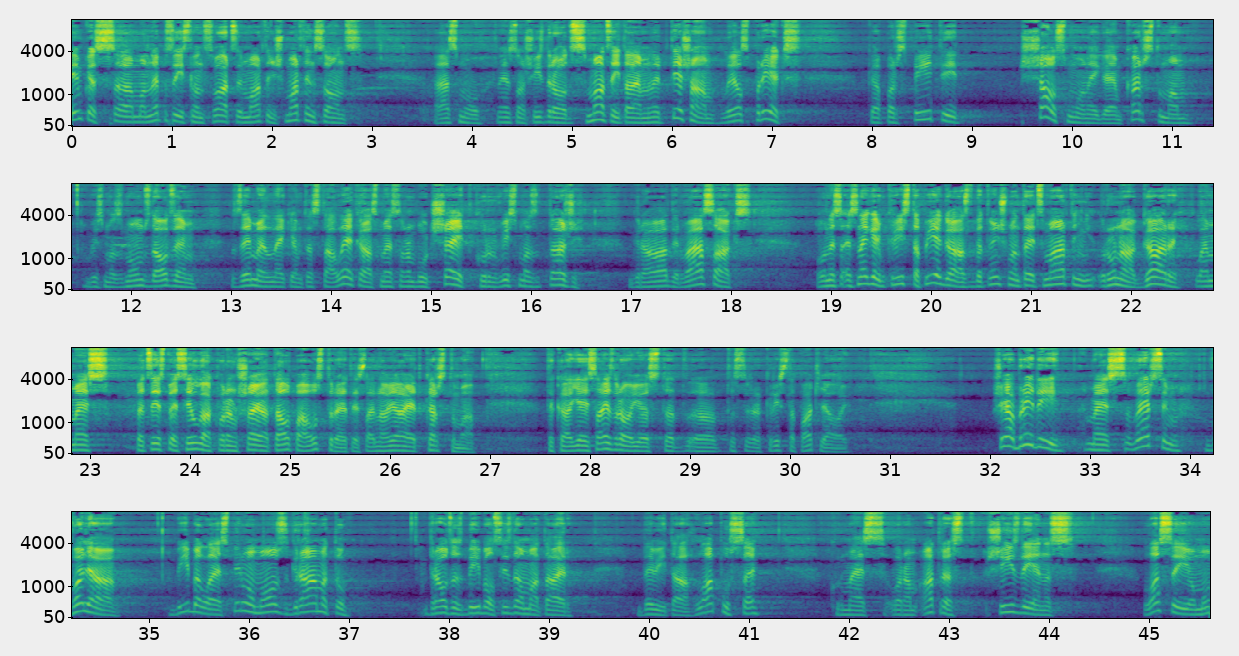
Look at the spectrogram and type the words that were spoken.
Tiem, kas man nepazīst, mans vārds ir Mārtiņš Martinsons. Esmu viens no šīs draudzes mācītājiem. Man ir tiešām liels prieks, ka par spīti šausmonīgajam karstumam, vismaz mums daudziem ziemeļniekiem tas tā liekas, mēs varam būt šeit, kur vismaz daži grādi ir vēsāks. Un es, es negribu Kristapu iegāzt, bet viņš man teica, Mārtiņ, runā gari, lai mēs pēc iespējas ilgāk varam šajā telpā uzturēties, lai nav jāiet karstumā. Tā kā, ja es aizraujos, tad uh, tas ir ar Kristapa atļauju. Šajā brīdī mēs vērsim vaļā Bībelēs pirmo mūzu grāmatu. Draudzes Bībeles izdevumā tā ir 9. lapuse, kur mēs varam atrast šīs dienas lasījumu,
